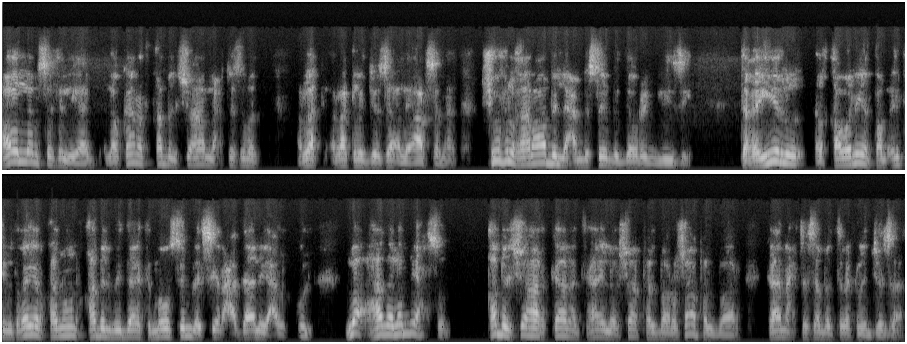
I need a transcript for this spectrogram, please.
هاي لمسة اليد. لو كانت قبل شهر لاحتسبت ركلة جزاء لأرسنال. شوف الغرابة اللي عم بيصير بالدوري الإنجليزي. تغيير القوانين. طب أنت بتغير قانون قبل بداية الموسم ليصير عدالة على الكل. لا هذا لم يحصل. قبل شهر كانت هاي لو شاف الفار وشاف الفار كان احتسبت ركلة جزاء.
